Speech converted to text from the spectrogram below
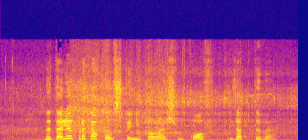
Наталья Протаковская, Николай Шумков, ЗАП-ТВ.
